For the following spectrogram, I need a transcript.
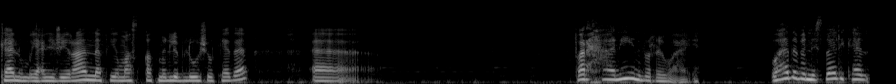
كانوا يعني جيراننا في مسقط من البلوش وكذا. آه، فرحانين بالرواية. وهذا بالنسبة لي كان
